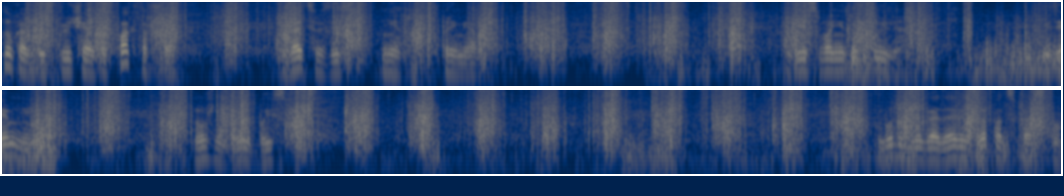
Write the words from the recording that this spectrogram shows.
Ну, как бы исключая тот фактор, что зайцев здесь нет, к примеру. Если бы они тут были, где мне нужно было бы искать. Буду благодарен за подсказку.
